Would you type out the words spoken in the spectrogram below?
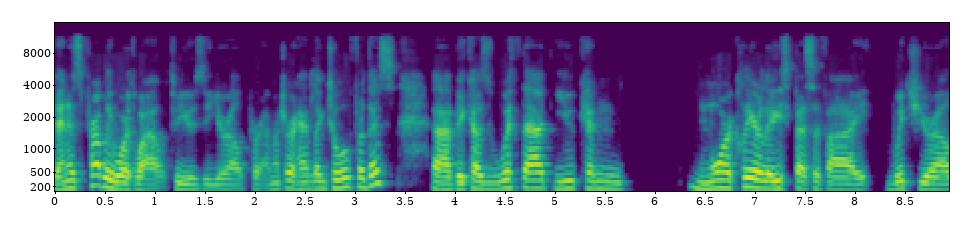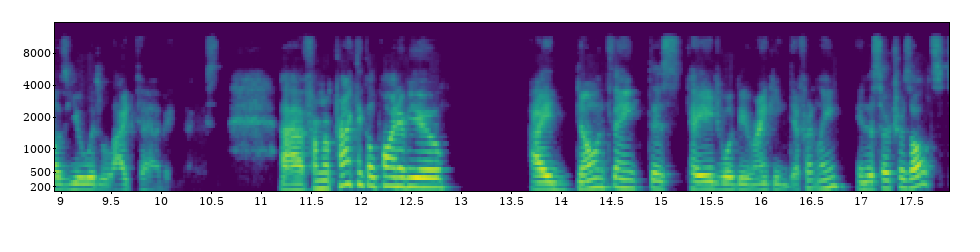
then it's probably worthwhile to use the URL parameter handling tool for this, uh, because with that, you can more clearly specify which URLs you would like to have indexed. Uh, from a practical point of view, I don't think this page will be ranking differently in the search results.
